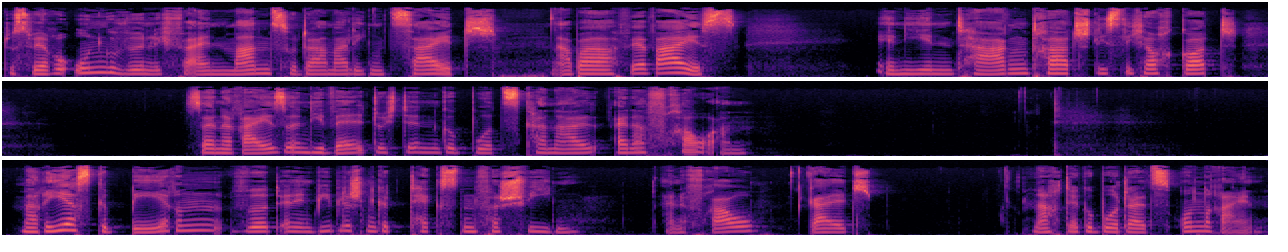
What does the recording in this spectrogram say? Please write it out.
Das wäre ungewöhnlich für einen Mann zur damaligen Zeit, aber wer weiß, in jenen Tagen trat schließlich auch Gott seine Reise in die Welt durch den Geburtskanal einer Frau an. Marias Gebären wird in den biblischen Texten verschwiegen. Eine Frau galt nach der Geburt als unrein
